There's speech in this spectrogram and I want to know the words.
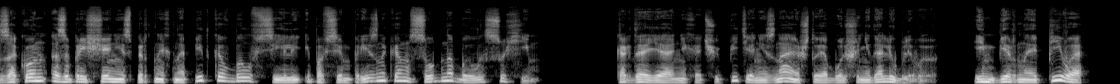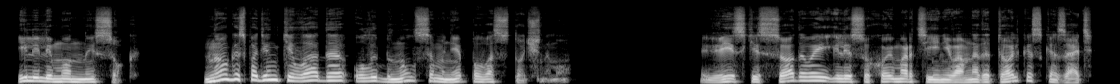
Закон о запрещении спиртных напитков был в силе, и по всем признакам судно было сухим. Когда я не хочу пить, я не знаю, что я больше недолюбливаю – имбирное пиво или лимонный сок. Но господин Келада улыбнулся мне по-восточному. «Виски с содовой или сухой мартини, вам надо только сказать».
